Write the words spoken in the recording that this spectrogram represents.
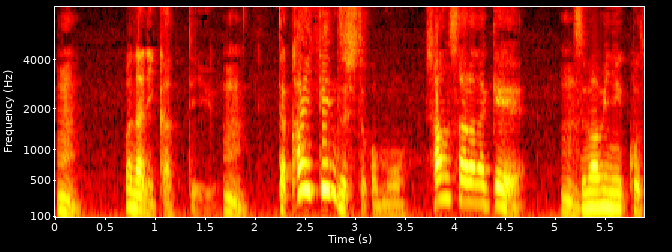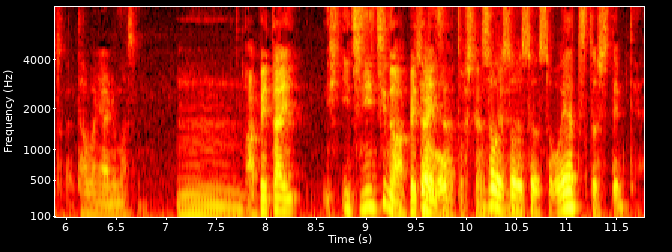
うん。は何かっていう。うん。だ回転寿司とかも3皿だけうんつまみに行くこととかたまにありますもん。うん。アペタイ、一日のアペタイザーとしてのそうそうそうそう、おやつとしてみたい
